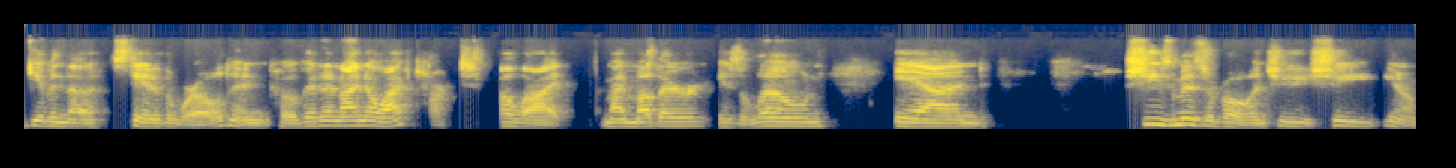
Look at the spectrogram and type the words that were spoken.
given the state of the world and COVID. And I know I've talked a lot. My mother is alone and she's miserable and she she you know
